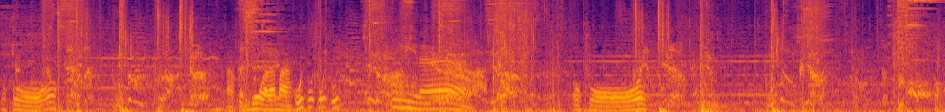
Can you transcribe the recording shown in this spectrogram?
โอ้โหอะคุณมั่วแล้วมา อุ๊ยอุ๊ยอุ๊ยอุ๊ยนี่นะ โอ้โหโอ้โห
